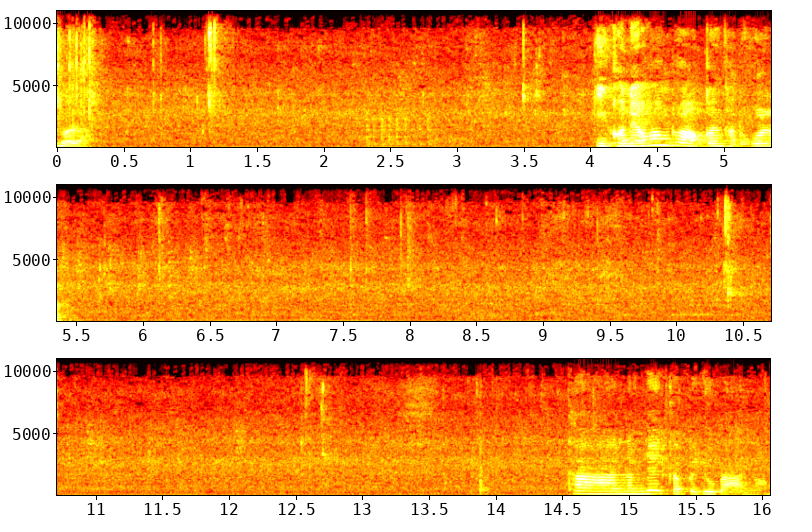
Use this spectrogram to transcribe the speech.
เบื่อกินคนในห้องทองกันค่ะทุกคนาน้ำเย็ดกับไปอยูบานเนาะ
